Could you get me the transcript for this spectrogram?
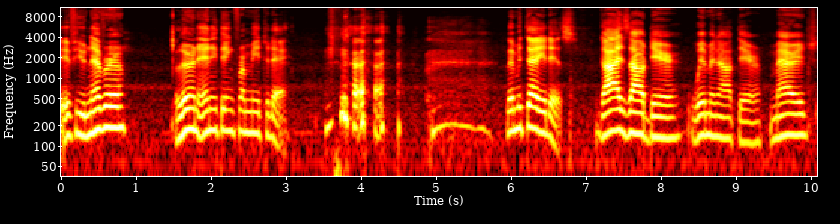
If you never learn anything from me today, let me tell you this. Guys out there, women out there, marriage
